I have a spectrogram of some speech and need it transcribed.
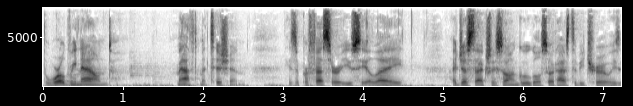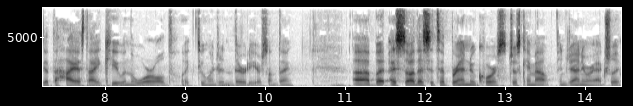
the world renowned mathematician. He's a professor at UCLA. I just actually saw on Google, so it has to be true. He's got the highest IQ in the world, like 230 or something. Uh, but I saw this; it's a brand new course, just came out in January actually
